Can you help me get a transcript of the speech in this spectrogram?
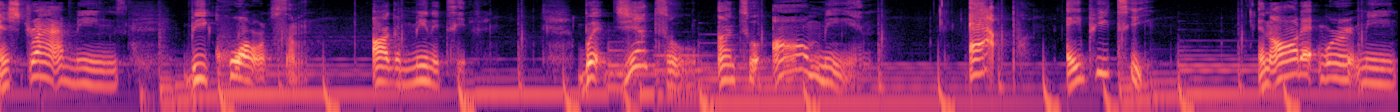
and strive means be quarrelsome, argumentative, but gentle unto all men, apt, A-P-T. And all that word means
